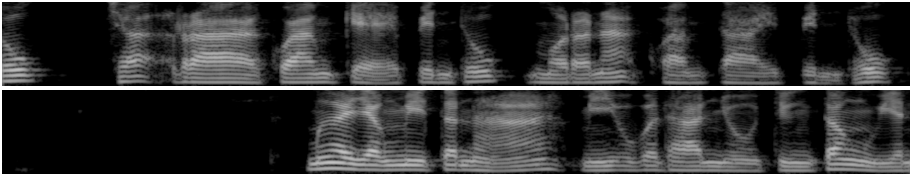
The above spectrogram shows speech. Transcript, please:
ทุกข์ชราความแก่เป็นทุกข์มรณะความตายเป็นทุกข์เมื่อยังมีตัณหา มีอุปทานอยู่จึงต้องเวียน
